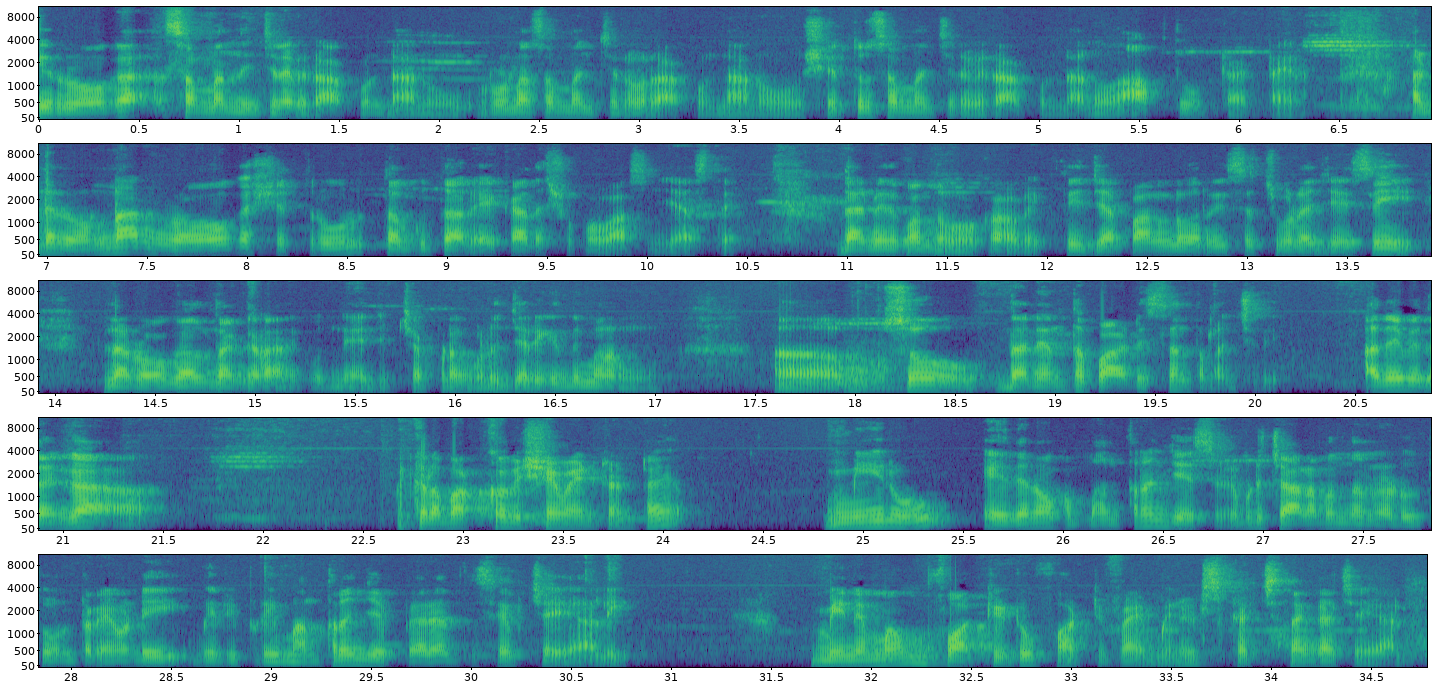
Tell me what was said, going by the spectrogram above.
ఈ రోగ సంబంధించినవి రాకుండాను రుణ సంబంధించినవి రాకుండాను శత్రు సంబంధించినవి రాకుండాను ఆపుతూ ఉంటాడు ఆయన. అంటే రుణ రోగ శత్రువులు తగ్గుతారు ఏకాదశి ఉపవాసం చేస్తే. దాని మీద కొంత ఒక వ్యక్తి జపాన్లో రీసెర్చ్ కూడా చేసి ఇలా రోగాలు తగ్గడానికి ఉంది అని చెప్పి చెప్పడం కూడా జరిగింది. మనం సో దాన్ని ఎంత పాటిస్తే అంత మంచిది. అదేవిధంగా ఇక్కడ మరొక విషయం ఏంటంటే మీరు ఏదైనా ఒక మంత్రం చేసేటప్పుడు చాలామంది నన్ను అడుగుతూ ఉంటారు ఏమండి మీరు ఇప్పుడు ఈ మంత్రం చెప్పారు ఎంతసేపు చేయాలి? Minimum forty to forty five minutes ఖచ్చితంగా చేయాలి.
